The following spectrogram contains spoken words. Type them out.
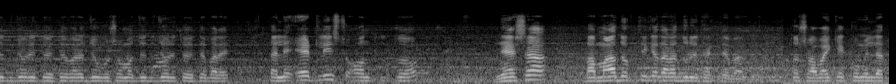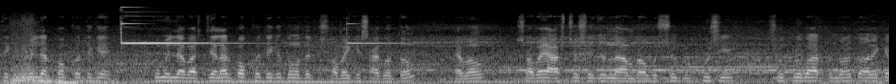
যদি জড়িত হতে পারে যুব সমাজ যদি জড়িত হতে পারে তাহলে অ্যাটলিস্ট অন্তত নেশা বা মাদক থেকে তারা দূরে থাকতে পারবে। তো সবাইকে কুমিল্লা থেকে কুমিল্লার পক্ষ থেকে কুমিল্লা বা জেলার পক্ষ থেকে তোমাদের সবাইকে স্বাগতম এবং সবাই আসছো সেজন্য আমরা অবশ্যই খুশি। শুক্রবার তোমরা হয়তো অনেকে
